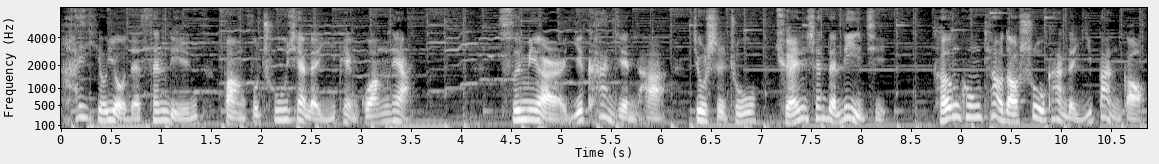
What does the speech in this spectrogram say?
黑黝黝的森林仿佛出现了一片光亮。斯米尔一看见它，就使出全身的力气，腾空跳到树干的一半高。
